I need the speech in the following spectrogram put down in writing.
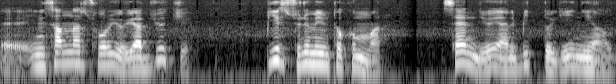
E, insanlar soruyor ya diyor ki bir sürü meme token var. Sen diyor yani BitDoge'yi niye aldın?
